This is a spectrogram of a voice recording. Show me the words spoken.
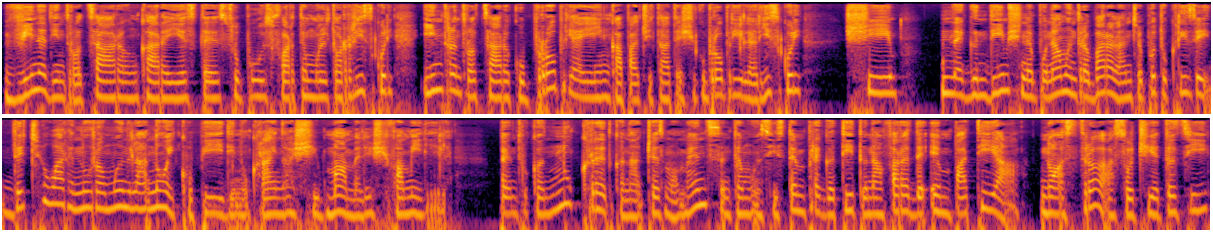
vine dintr-o țară în care este supus foarte multor riscuri, intră într-o țară cu propria ei incapacitate și cu propriile riscuri și ne gândim și ne puneam întrebarea la începutul crizei, de ce oare nu rămân la noi copiii din Ucraina și mamele și familiile? Pentru că nu cred că în acest moment suntem un sistem pregătit în afară de empatia noastră, a societății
